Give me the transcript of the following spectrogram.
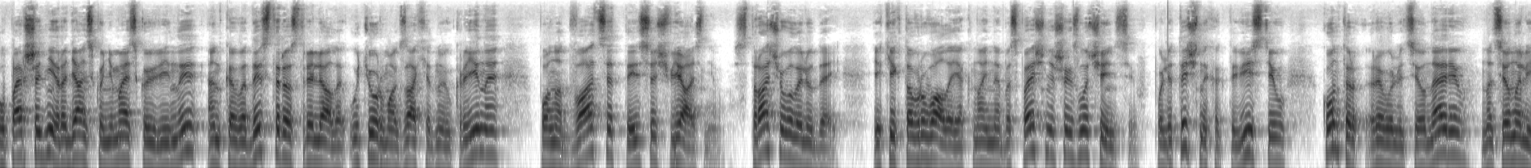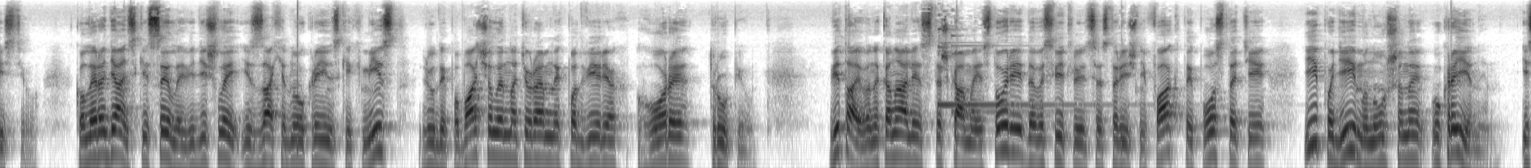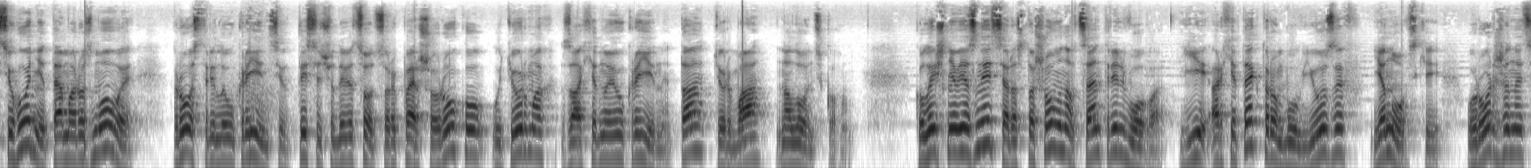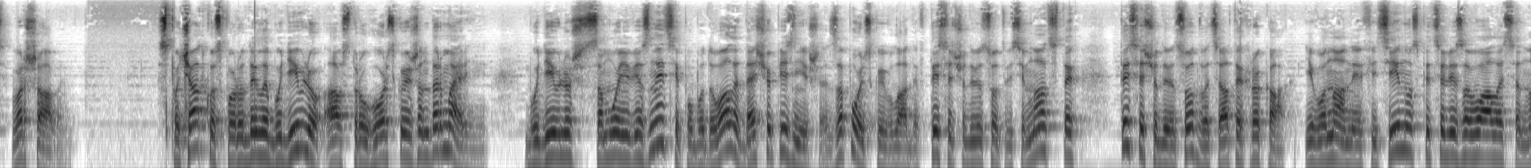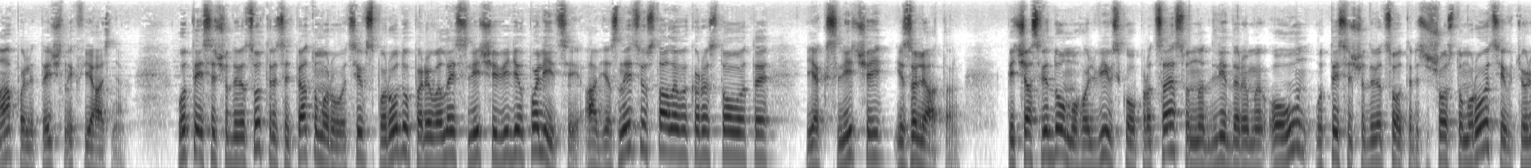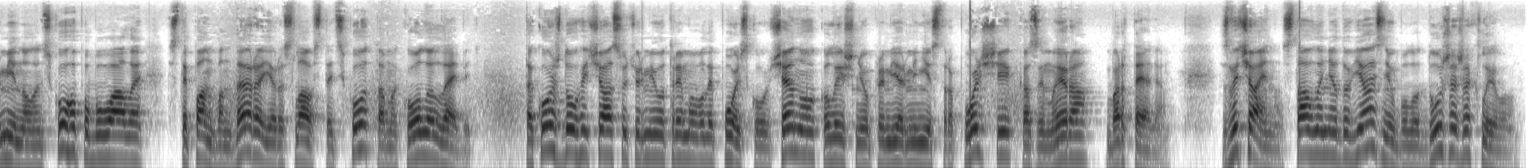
У перші дні радянсько-німецької війни НКВДисти розстріляли у тюрмах Західної України понад 20 тисяч в'язнів, страчували людей, яких таврували як найнебезпечніших злочинців, політичних активістів, контрреволюціонерів, націоналістів. Коли радянські сили відійшли із західноукраїнських міст, люди побачили на тюремних подвір'ях гори трупів. Вітаю! Ви на каналі Стежками історії, де висвітлюються історичні факти, постаті і події минувшини України. І сьогодні тема розмови розстріли українців 1941 року у тюрмах Західної України та тюрма Налонського. Колишня в'язниця розташована в центрі Львова. Її архітектором був Йозеф Яновський, уродженець Варшави. Спочатку спорудили будівлю австро-угорської жандармерії. Будівлю ж самої в'язниці побудували дещо пізніше, за польської влади в 1918-1920 роках, і вона неофіційно спеціалізувалася на політичних в'язнях. У 1935 році в споруду перевели слідчий відділ поліції, а в'язницю стали використовувати як слідчий ізолятор. Під час відомого львівського процесу над лідерами ОУН у 1936 році в тюрмі Наланського побували Степан Бандера, Ярослав Стецько та Микола Лебідь. Також довгий час у тюрмі утримували польського вченого, колишнього прем'єр-міністра Польщі Казимира Бартеля. Звичайно, ставлення до в'язнів було дуже жахливо.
